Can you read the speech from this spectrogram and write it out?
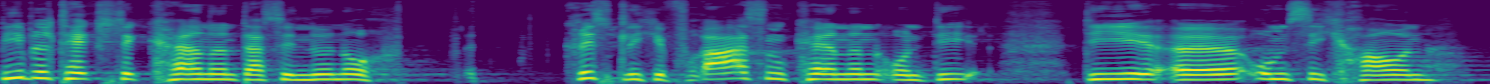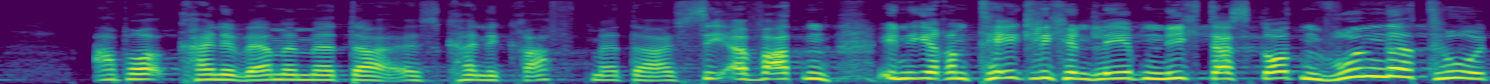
Bibeltexte kennen, dass sie nur noch christliche Phrasen kennen und die, die äh, um sich hauen, aber keine Wärme mehr da ist, keine Kraft mehr da ist. Sie erwarten in ihrem täglichen Leben nicht, dass Gott ein Wunder tut,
